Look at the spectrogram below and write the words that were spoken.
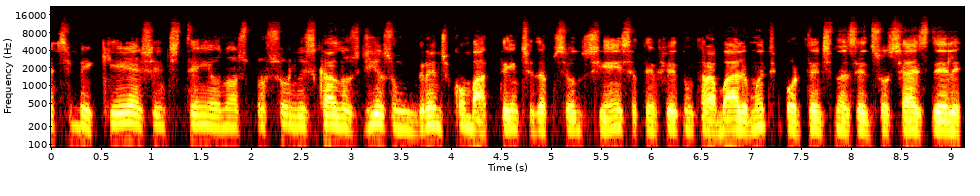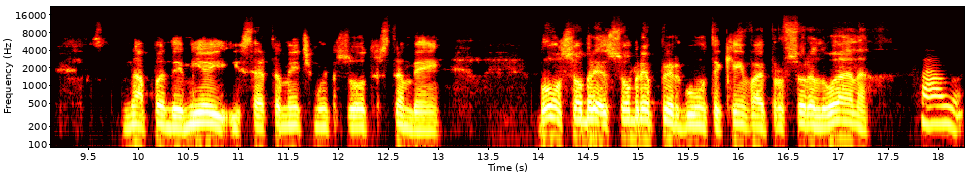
SBQ a gente tem o nosso professor Luiz Carlos Dias, um grande combatente da pseudociência, tem feito um trabalho muito importante nas redes sociais dele na pandemia e, e certamente muitos outros também. Bom, sobre, sobre a pergunta, quem vai, professora Luana? Falo.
